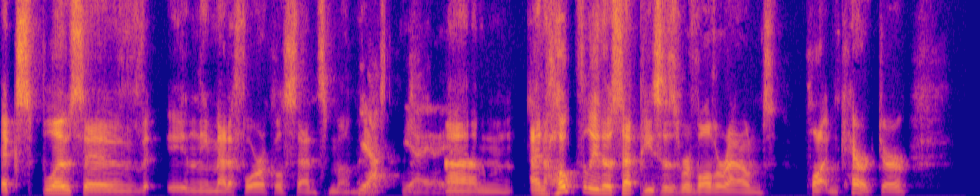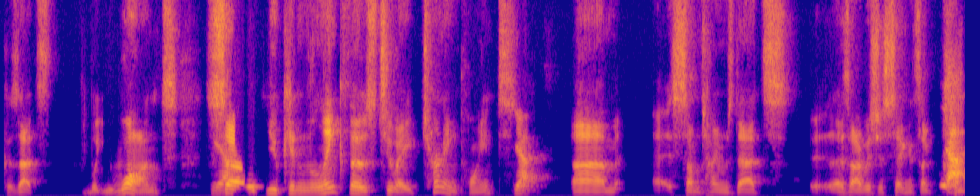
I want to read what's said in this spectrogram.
explosive in the metaphorical sense moment yeah, yeah, yeah. yeah. um, and hopefully those set pieces revolve around plot and character because that's what you want. Yeah. So you can link those to a turning point. Yeah. Um, sometimes that's, as I was just saying, it's like Yeah.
